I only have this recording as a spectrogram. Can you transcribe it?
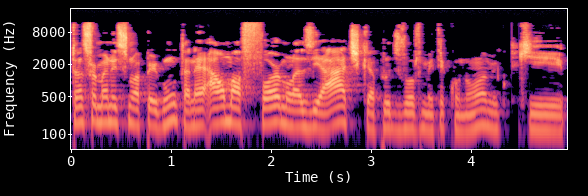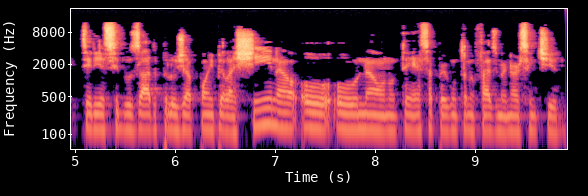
transformando isso numa pergunta, né? Há uma fórmula asiática para o desenvolvimento econômico que teria sido usado pelo Japão e pela China ou, ou não? Não tem essa pergunta não faz o menor sentido.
